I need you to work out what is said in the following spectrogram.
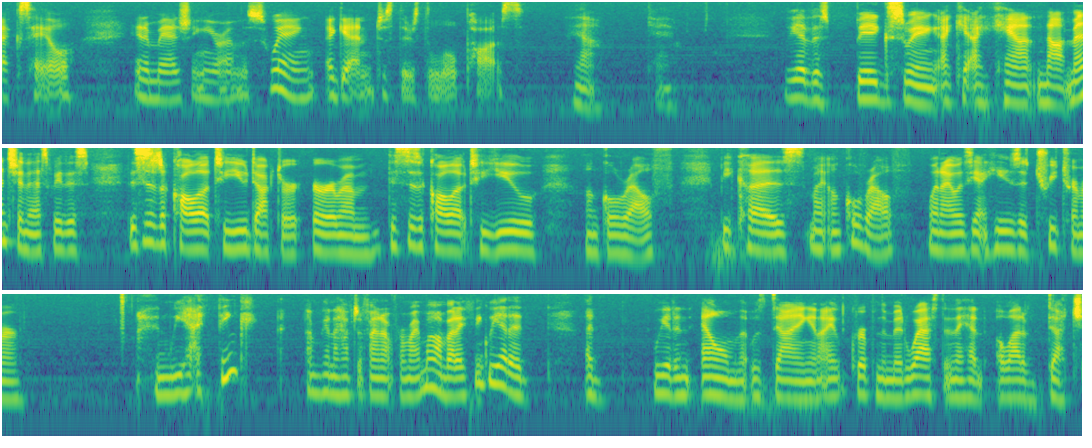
exhale and imagining you're on the swing, again, just there's the little pause. Yeah. Okay. We have this big swing. I can't. I can't not mention this. We this. This is a call out to you, Doctor. Or um, this is a call out to you, Uncle Ralph, because my Uncle Ralph, when I was young, he was a tree trimmer, and we. I think I'm gonna have to find out for my mom, but I think we had a, a we had an elm that was dying, and I grew up in the Midwest, and they had a lot of Dutch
